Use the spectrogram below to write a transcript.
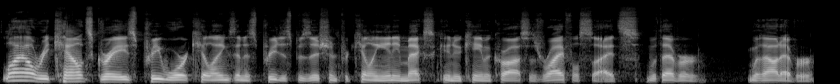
Lyle recounts Gray's pre war killings and his predisposition for killing any Mexican who came across his rifle sights with ever, without ever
